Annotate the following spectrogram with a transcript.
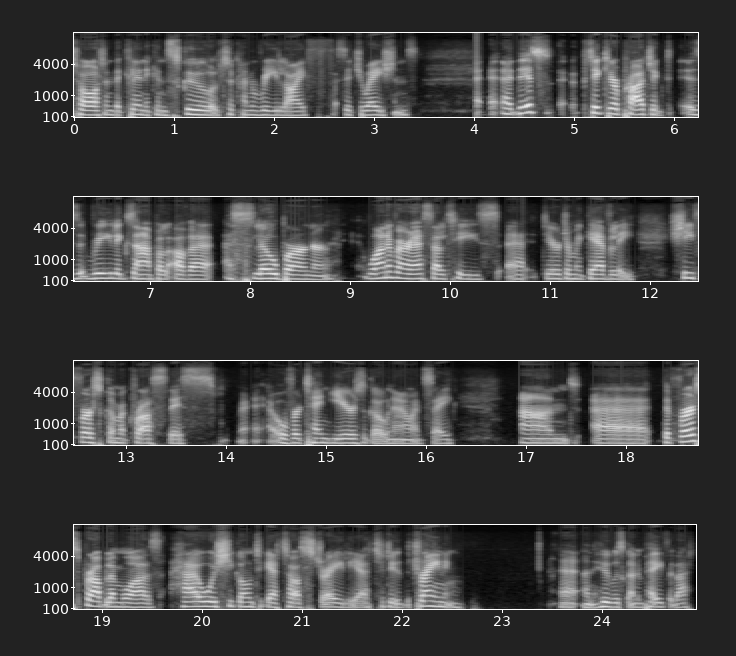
taught in the clinic and school to kind of real life situations. Uh, this particular project is a real example of a, a slow burner. One of our SLTs, uh, Deirdre McEvely, she first came across this uh, over 10 years ago now, I'd say. And uh, the first problem was how was she going to get to Australia to do the training? Uh, and who was going to pay for that?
